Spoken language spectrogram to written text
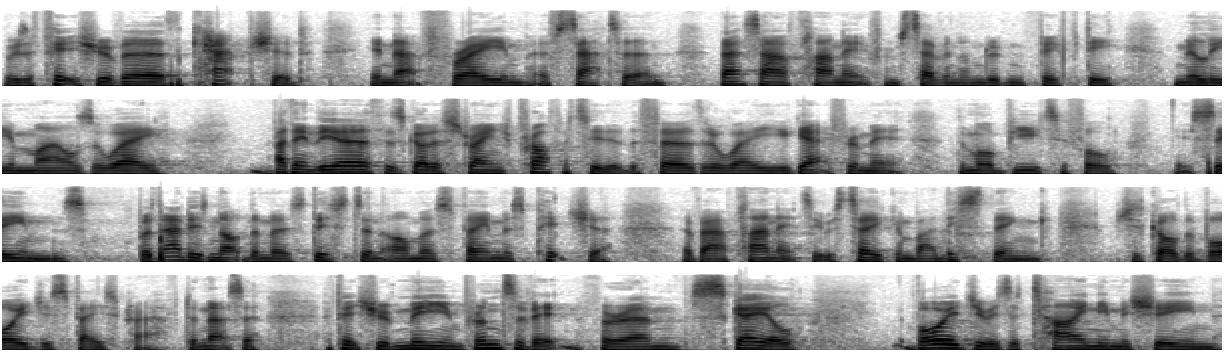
It was a picture of Earth captured in that frame of Saturn. That's our planet from 750 million miles away. I think the Earth has got a strange property that the further away you get from it, the more beautiful it seems. But that is not the most distant or most famous picture of our planet. It was taken by this thing, which is called the Voyager spacecraft. And that's a, a picture of me in front of it for um, scale. Voyager is a tiny machine.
